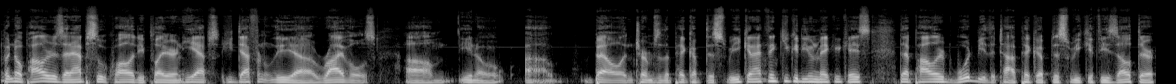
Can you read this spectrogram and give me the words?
but no, Pollard is an absolute quality player, and he abs- he definitely uh, rivals um, you know uh, Bell in terms of the pickup this week. And I think you could even make a case that Pollard would be the top pickup this week if he's out there.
